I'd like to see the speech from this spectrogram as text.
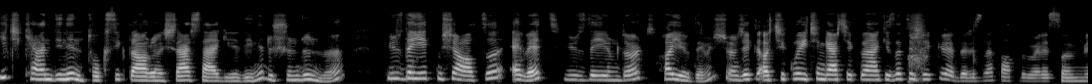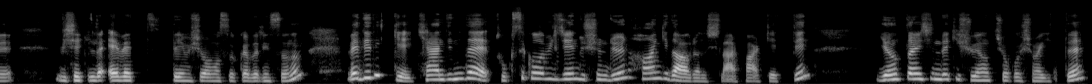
hiç kendinin toksik davranışlar sergilediğini düşündün mü? %76 evet, %24 hayır demiş. Öncelikle açıklığı için gerçekten herkese teşekkür ederiz. Ne tatlı böyle samimi bir şekilde evet demiş olması o kadar insanın. Ve dedik ki kendinde toksik olabileceğini düşündüğün hangi davranışlar fark ettin? Yanıtların içindeki şu yanıt çok hoşuma gitti.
